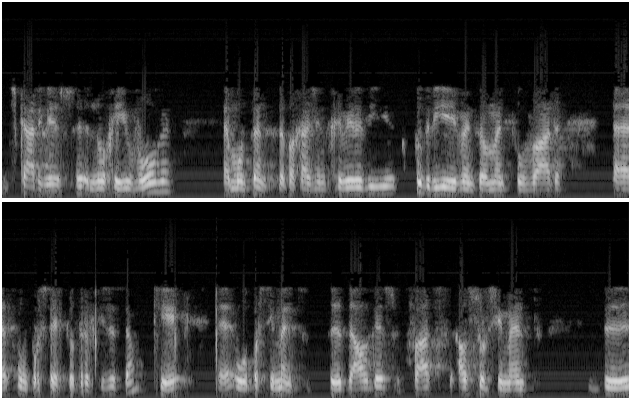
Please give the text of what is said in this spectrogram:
descargas no Rio Volga, a montante da barragem de Ribeira Dia, que poderia eventualmente levar a um processo de eutrofização, que é uh, o aparecimento de, de, algas face ao surgimento de,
